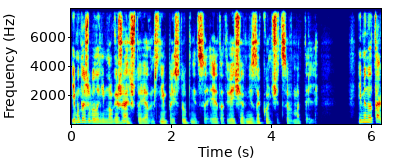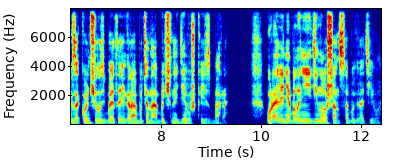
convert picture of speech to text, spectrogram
Ему даже было немного жаль, что рядом с ним преступница, и этот вечер не закончится в мотеле. Именно так закончилась бы эта игра, будь она обычной девушкой из бара. У Райли не было ни единого шанса обыграть его.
